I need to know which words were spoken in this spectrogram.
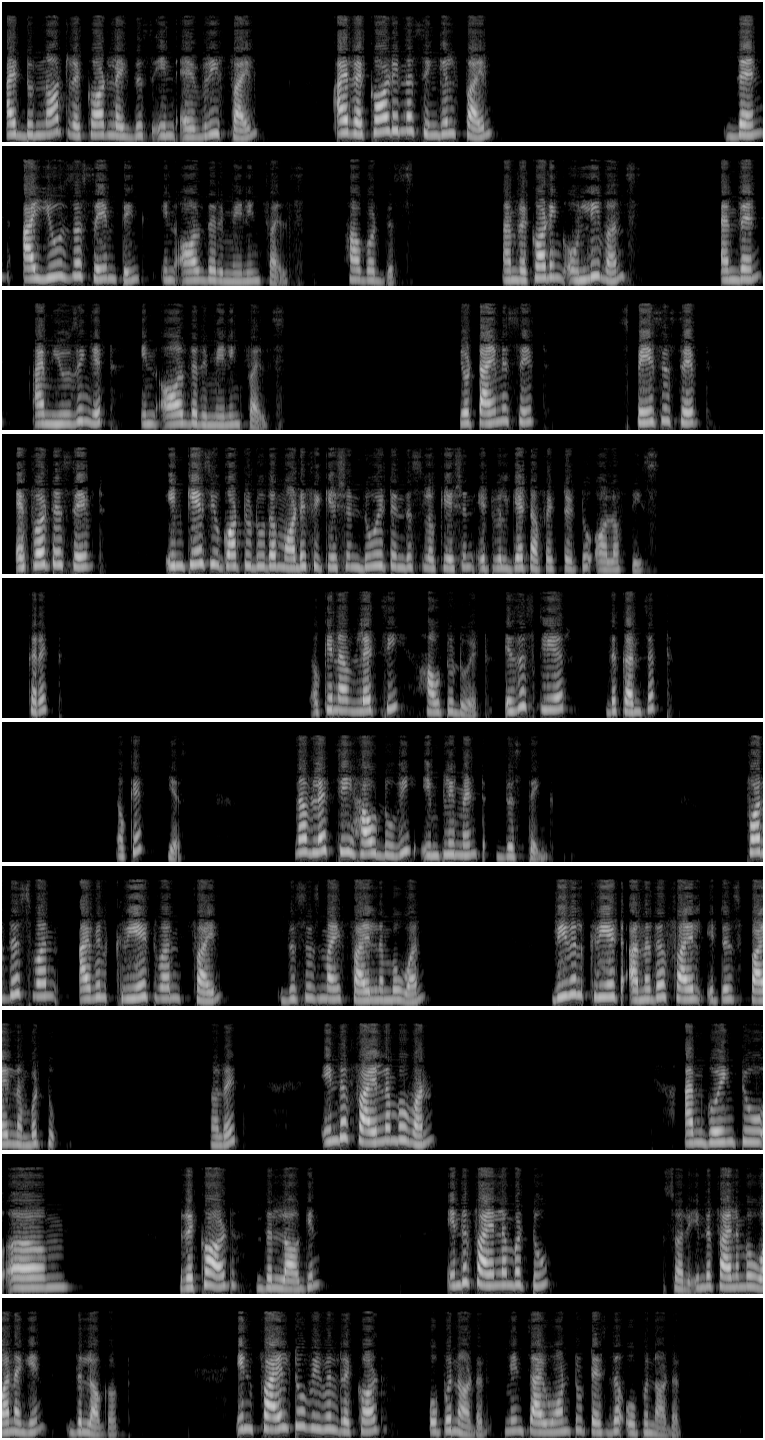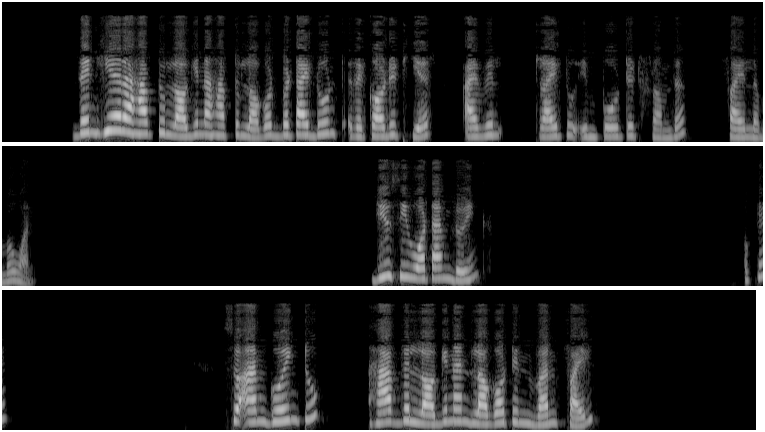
I do not record like this in every file I record in a single file. Then I use the same thing in all the remaining files. How about this? I'm recording only once and then I'm using it in all the remaining files. Your time is saved, space is saved, effort is saved. In case you got to do the modification, do it in this location. It will get affected to all of these. Correct? Okay, now let's see how to do it. Is this clear, the concept? Okay, yes. Now let's see how do we implement this thing. For this one, I will create one file. This is my file number one. We will create another file. It is file number two. Alright. In the file number one, I'm going to um, record the login. In the file number 2, sorry, in the file number 1 again, the logout. In file 2, we will record open order, means I want to test the open order. Then here I have to log in, I have to log out, but I don't record it here. I will try to import it from the file number 1. Do you see what I'm doing? Okay. So I'm going to have the login and logout in one file.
